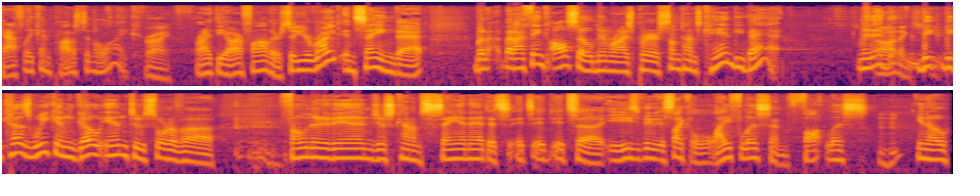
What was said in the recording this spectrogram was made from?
Catholic and Protestant alike. Right. right? The Our Father. So you're right in saying that, but but I think also memorized prayers sometimes can be bad. I mean, Oh, I it- think so. be, because we can go into sort of uh, phoning it in, just kind of saying it. It's it's it, it's a easy thing. It's like lifeless and thoughtless. Mm-hmm. You know,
